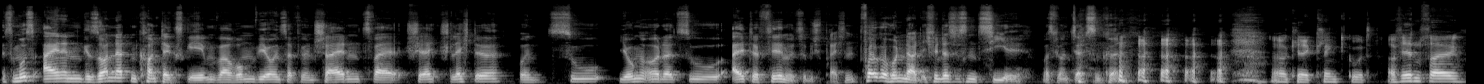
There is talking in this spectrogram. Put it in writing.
Es muss einen gesonderten Kontext geben, warum wir uns dafür entscheiden, zwei schle schlechte und zu junge oder zu alte Filme zu besprechen. Folge 100, ich finde, das ist ein Ziel, was wir uns setzen können. okay, klingt gut. Auf jeden Fall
